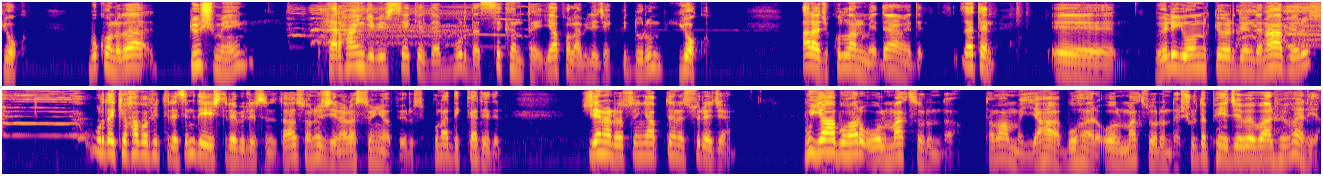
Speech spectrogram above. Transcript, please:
yok. Bu konuda düşmeyin. Herhangi bir şekilde burada sıkıntı yapılabilecek bir durum yok. Aracı kullanmaya devam edin. Zaten eee, böyle yoğunluk gördüğünde ne yapıyoruz? Buradaki hava filtresini değiştirebilirsiniz. Daha sonra jenerasyon yapıyoruz. Buna dikkat edin. Jenerasyon yaptığınız sürece bu yağ buharı olmak zorunda. Tamam mı? Yağ buharı olmak zorunda. Şurada PCV valfi var ya.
